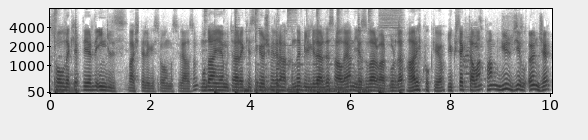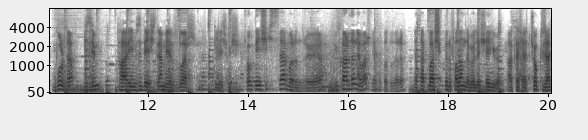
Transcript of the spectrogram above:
soldaki, diğeri de İngiliz baş delegesi olması lazım. Mudanya mütarekesi görüşmeleri hakkında bilgiler de sağlayan yazılar var burada. Tarih kokuyor. Yüksek tavan. Tam 100 yıl önce burada bizim tarihimizi değiştiren mevzular gelişmiş. Çok değişik hisler barındırıyor ya. Yukarıda ne var? Yatak odaları. Yatak başlıkları falan da böyle şey gibi. Arkadaşlar çok güzel.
